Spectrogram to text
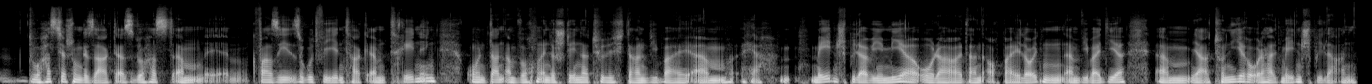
du hast ja schon gesagt, also du hast ähm, quasi so gut wie jeden Tag ähm, Training und dann am Wochenende stehen natürlich dann wie bei ähm, ja, Medenspieler wie mir oder dann auch bei Leuten ähm, wie bei dir ähm, ja, Turniere oder halt Medenspiele an.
